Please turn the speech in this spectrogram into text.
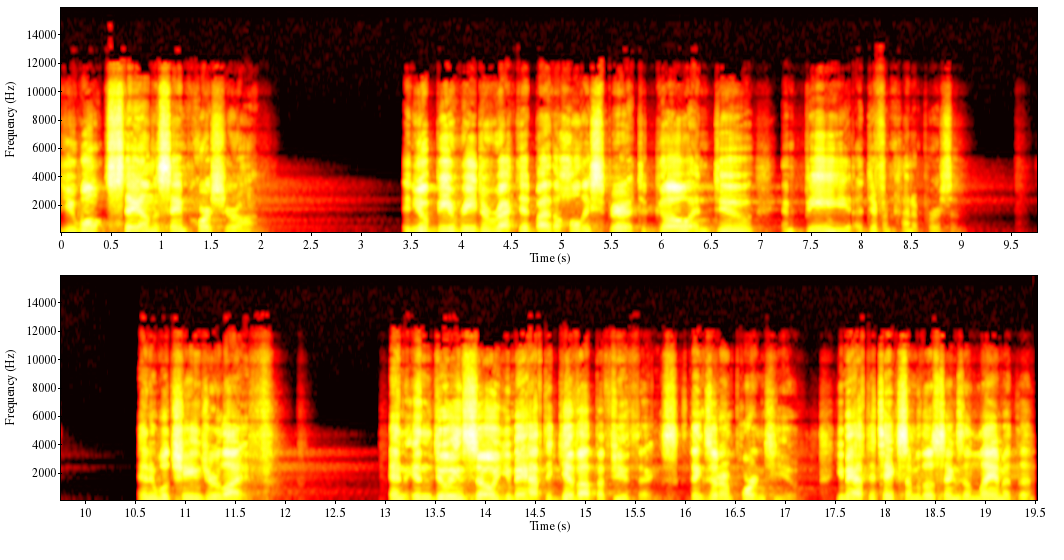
You won't stay on the same course you're on. And you'll be redirected by the Holy Spirit to go and do and be a different kind of person. And it will change your life. And in doing so, you may have to give up a few things, things that are important to you. You may have to take some of those things and lay them at the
